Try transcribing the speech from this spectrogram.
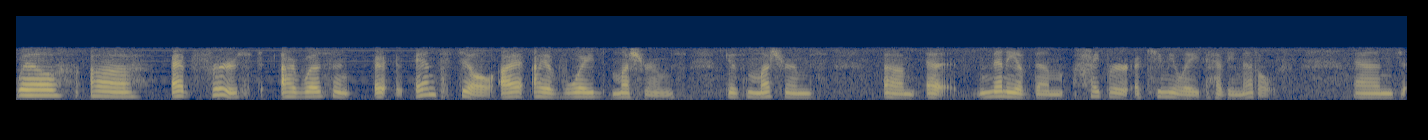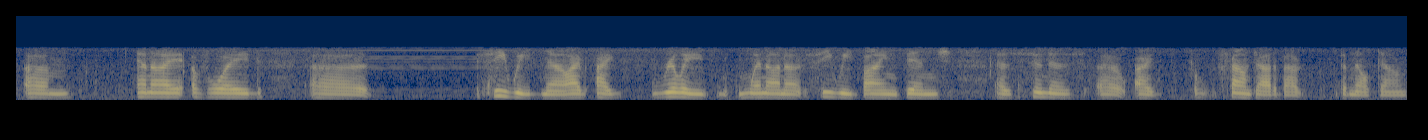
Well, uh, at first I wasn't, uh, and still I, I avoid mushrooms because mushrooms, um, uh, many of them hyper accumulate heavy metals, and um, and I avoid uh, seaweed now. I, I really went on a seaweed buying binge as soon as uh, I found out about the meltdowns.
